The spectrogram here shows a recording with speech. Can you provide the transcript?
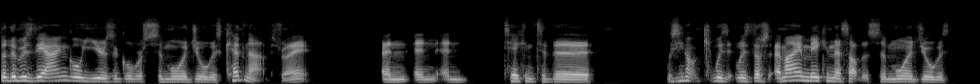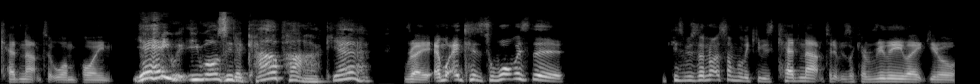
But there was the angle years ago where Samoa Joe was kidnapped, right? And and and taken to the was he not was was there am I making this up that Samoa Joe was kidnapped at one point? Yeah, he, he was in a car park. Yeah. Right. And because so what was the because was there not something like he was kidnapped and it was like a really like, you know,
